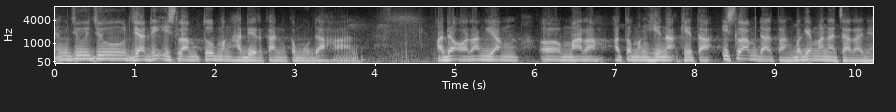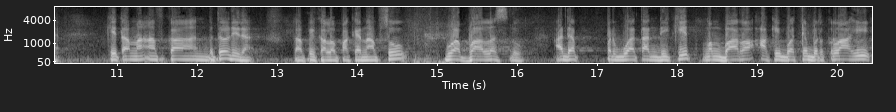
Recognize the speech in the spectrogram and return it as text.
yang jujur. Jadi Islam itu menghadirkan kemudahan. Ada orang yang uh, marah atau menghina kita, Islam datang. Bagaimana caranya? Kita maafkan, betul tidak? Tapi kalau pakai nafsu, gua bales tuh. Ada perbuatan dikit membara akibatnya berkelahi,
